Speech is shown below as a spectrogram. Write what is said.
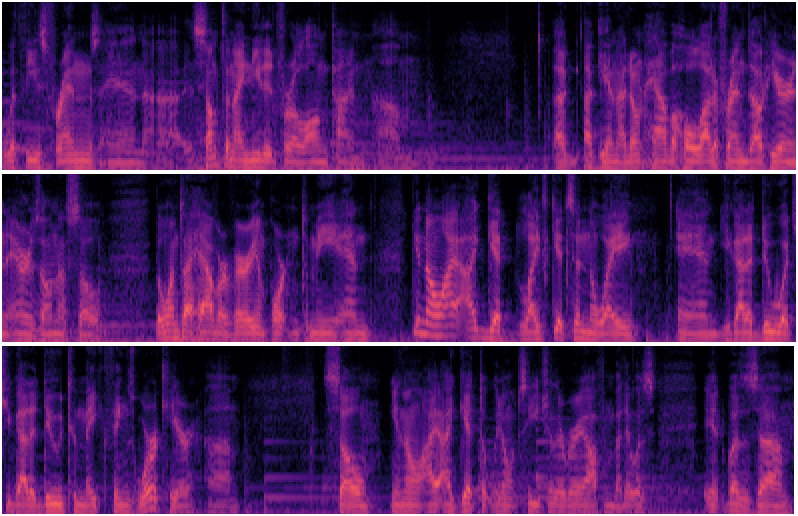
with these friends, and uh, something I needed for a long time. Um, again, I don't have a whole lot of friends out here in Arizona, so the ones I have are very important to me. And you know, I, I get life gets in the way, and you got to do what you got to do to make things work here. Um, so you know, I, I, get that we don't see each other very often, but it was, it was. Um,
